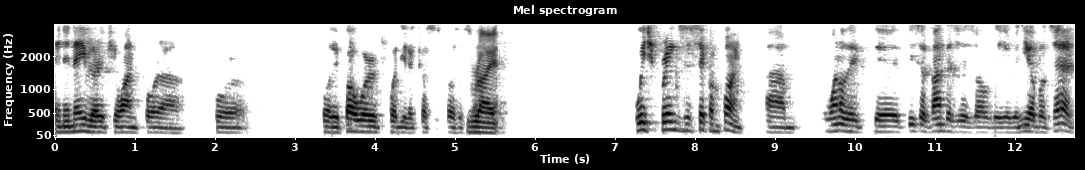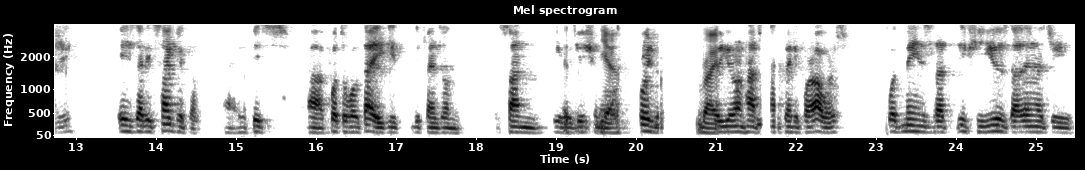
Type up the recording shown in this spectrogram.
an enabler, if you want, for uh, for for the power for the electricity process. Right. Which brings the second point. Um, one of the, the disadvantages of the renewables energy is that it's cyclical. Uh, if it's uh, photovoltaic, it depends on the sun irradiation. Yeah. Right. So you don't have 24 hours. What means that if you use that energy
